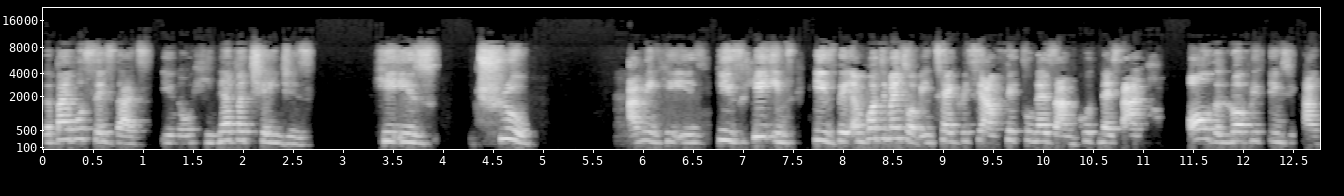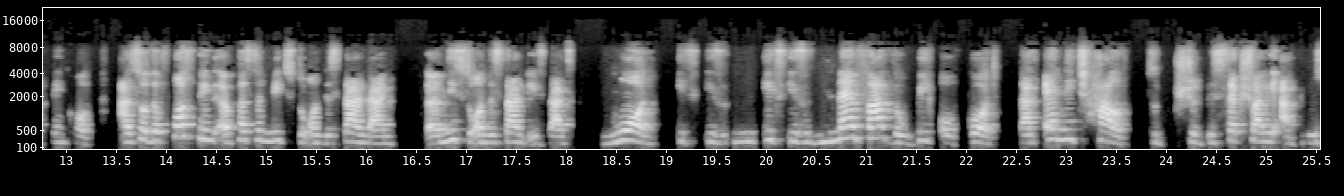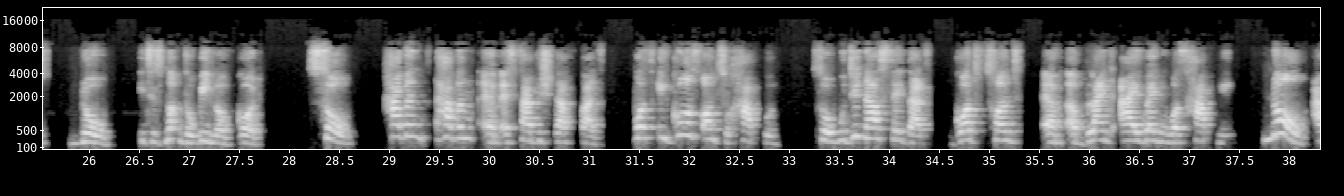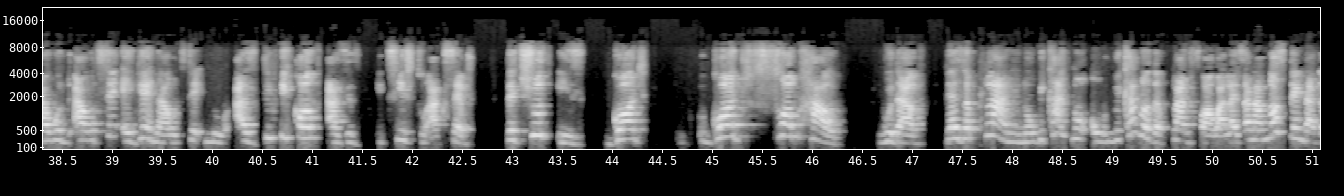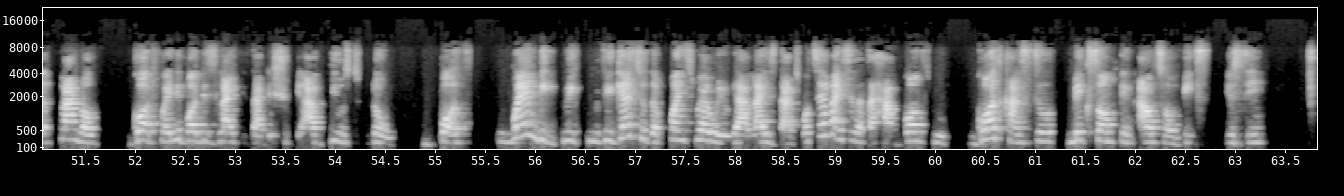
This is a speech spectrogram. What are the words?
the Bible says that, you know, he never changes. He is true. I mean, he is, he's, he is, he's the embodiment of integrity and faithfulness and goodness and all the lovely things you can think of. And so the first thing a person needs to understand and uh, needs to understand is that one, it is, it is never the will of God that any child should be sexually abused. No, it is not the will of God. So haven't haven't um, established that fact. But it goes on to happen. So would you now say that God turned um, a blind eye when it was happening? No, I would I would say again, I would say no. As difficult as it is to accept, the truth is God God somehow would have there's a plan, you know, we can't know we can't know the plan for our lives. And I'm not saying that the plan of God for anybody's life is that they should be abused. No. But when we, we, we get to the point where we realize that whatever it is that I have gone through, God can still make something out of it, you see,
